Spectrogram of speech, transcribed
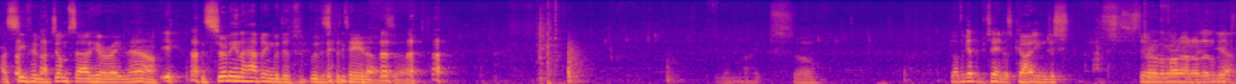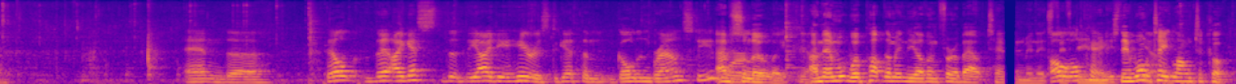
I'll see if it jumps out here right now. It's certainly not happening with this with this potato. So. like so. Don't forget the potatoes, Karl. You can just stir, them up around a little bit. yeah. And uh, they'll, they, I guess the, the idea here is to get them golden brown, Steve? Absolutely. Yeah. And then we'll, we'll pop them in the oven for about 10 minutes, Oh, 15 okay. minutes. They won't Yeah. take long to cook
